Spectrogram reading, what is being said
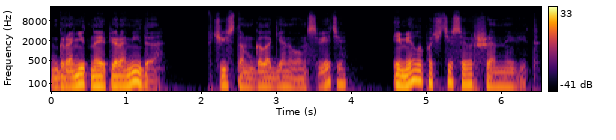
Гранитная пирамида в чистом галогеновом свете имела почти совершенный вид.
